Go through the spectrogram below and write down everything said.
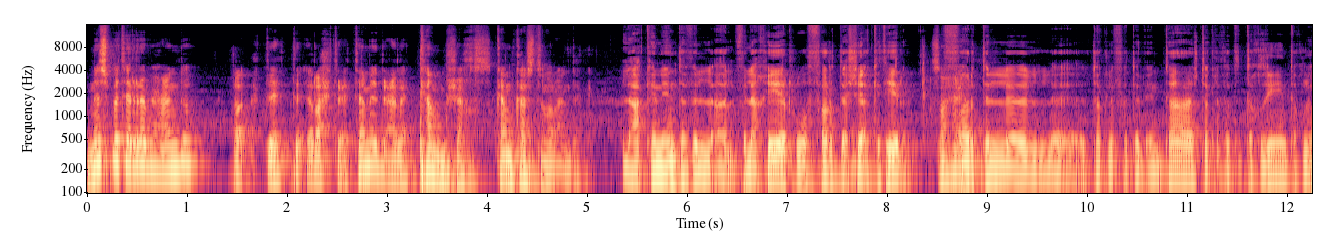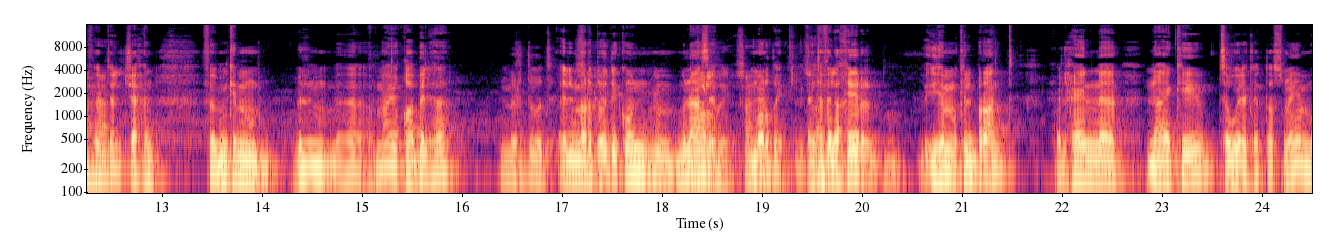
نسبة الربح عنده راح تعت- راح تعتمد على كم شخص كم customer عندك. لكن انت في في الأخير وفرت أشياء كثيرة. صحيح. وفرت تكلفة الإنتاج تكلفة التخزين تكلفة أها. الشحن. فممكن ما يقابلها مردود المردود يكون مناسب. مرضي، صحيح. مرضي. انت في الأخير يهمك ال brand. فالحين نايكي تسوي لك التصميم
